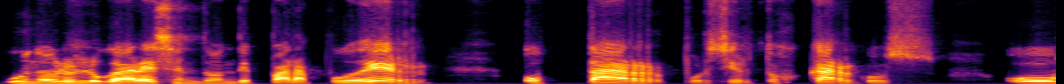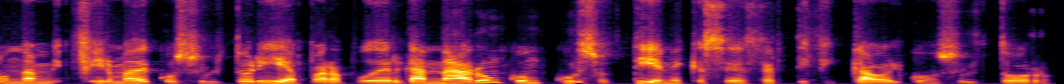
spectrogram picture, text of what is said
uno de los lugares en donde para poder optar por ciertos cargos o una firma de consultoría para poder ganar un concurso, tiene que ser certificado el consultor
